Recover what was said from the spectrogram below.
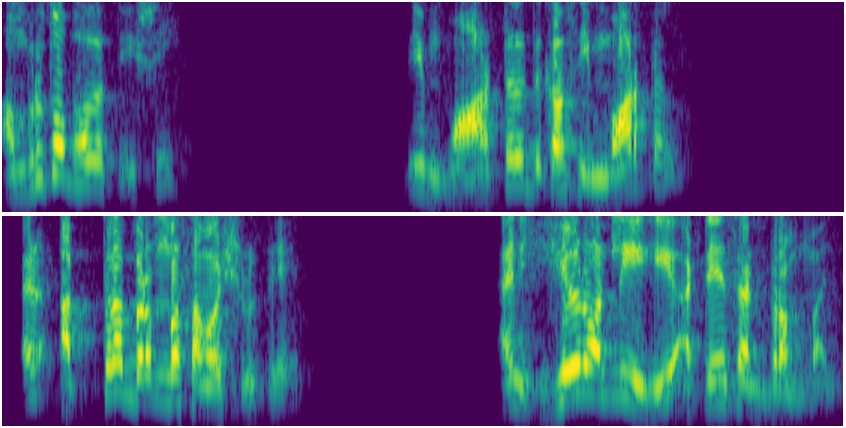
Amruto Bhavati, see. The mortal becomes immortal. And Atra Brahma Samashnute. And here only he attains at Brahman.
